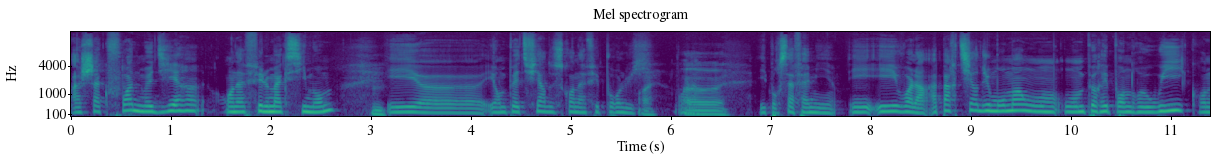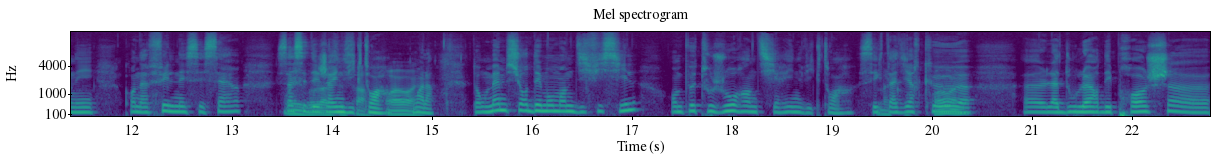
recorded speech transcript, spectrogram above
à chaque fois de me dire on a fait le maximum Hmm. et, euh, et on peut être fier de ce qu'on a fait pour lui. Ouais. Voilà. Ouais, ouais. et pour sa famille. Et, et voilà, à partir du moment où on, où on peut répondre oui, qu'on a fait le nécessaire, ça Oui, c'est voilà, déjà une victoire. Ouais. Voilà. Donc même sur des moments difficiles, on peut toujours en tirer une victoire. C'est-à-dire que Euh, la douleur des proches euh,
